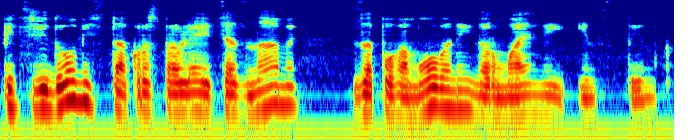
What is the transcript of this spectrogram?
підсвідомість так розправляється з нами запогамований нормальний інстинкт.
